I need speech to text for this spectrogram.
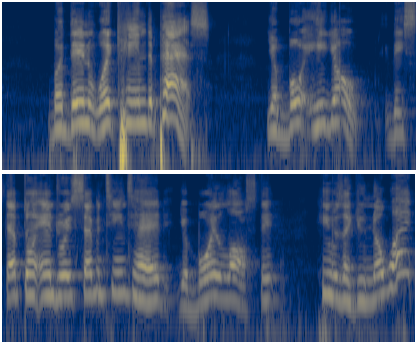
but then what came to pass? Your boy, he yo, they stepped on Android 17's head. Your boy lost it. He was like, you know what?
